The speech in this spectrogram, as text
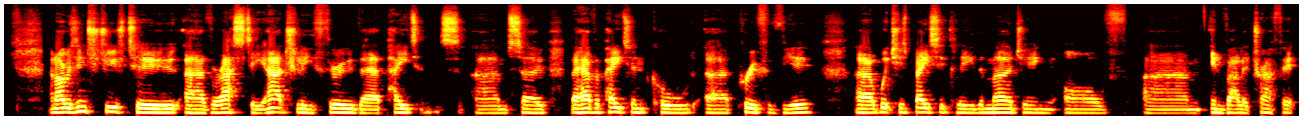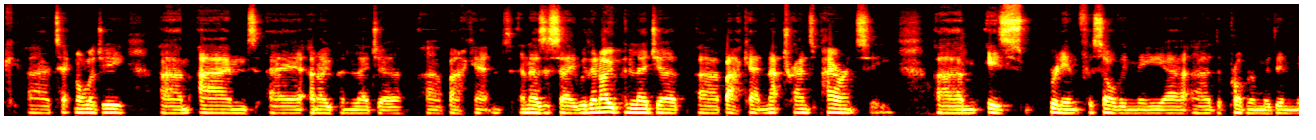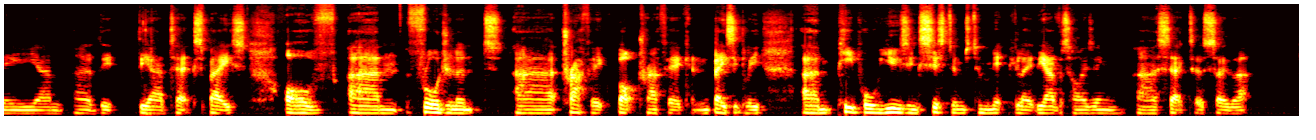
And I was introduced to uh, Verasity actually through their patents. Um, so they have a patent called uh, Proof of View, uh, which is basically the merging of um, invalid traffic uh, technology um, and a, an open ledger uh, backend. And as I say, with an open ledger uh, backend, that transparency um, is brilliant for solving the uh, uh the problem within the um, uh, the the ad tech space of um, fraudulent uh, traffic, bot traffic, and basically um, people using systems to manipulate the advertising uh, sector so that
